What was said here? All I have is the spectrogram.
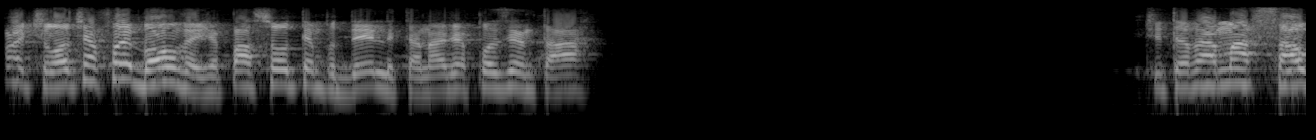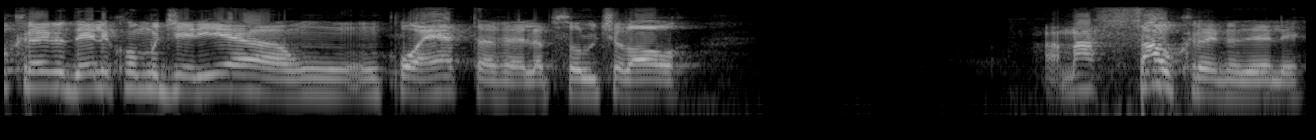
O Antilote já foi bom, velho. Já passou o tempo dele, tá na hora de aposentar. Titã vai amassar o crânio dele, como diria um, um poeta, velho. Absolute LOL. Amassar o crânio dele.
